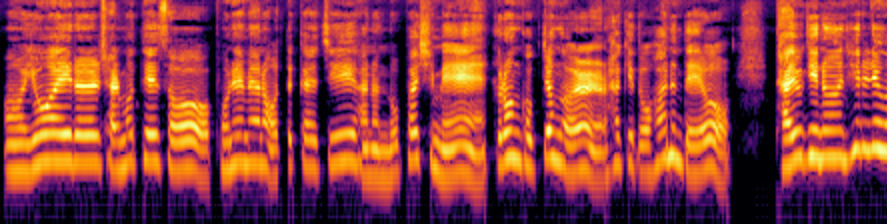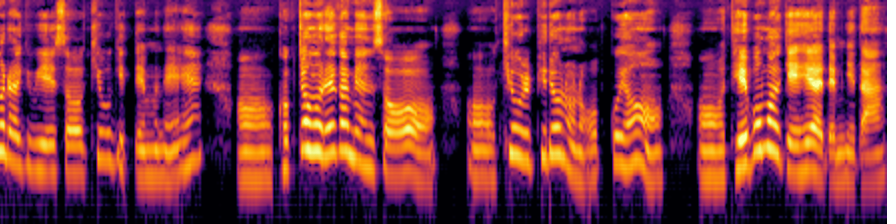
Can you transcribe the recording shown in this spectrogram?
어, 요 아이를 잘못해서 보내면 어떡하지 하는 노파심에 그런 걱정을 하기도 하는데요. 다육이는 힐링을 하기 위해서 키우기 때문에, 어, 걱정을 해가면서, 어, 키울 필요는 없고요. 어, 대범하게 해야 됩니다.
